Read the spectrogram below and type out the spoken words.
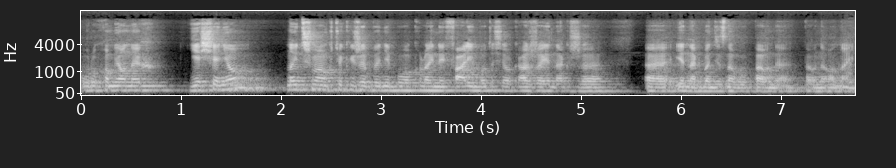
uruchomionych jesienią. No i trzymam kciuki, żeby nie było kolejnej fali, bo to się okaże jednak, że jednak będzie znowu pełny, pełny online.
